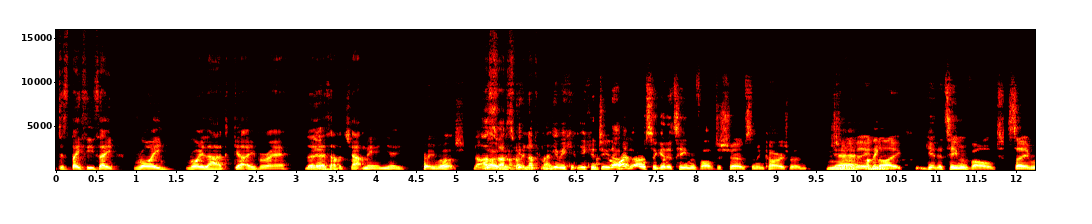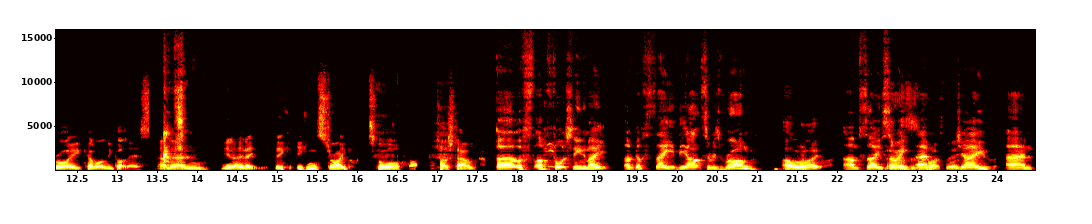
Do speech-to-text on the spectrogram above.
just basically say Roy, Roy lad, get over here. Yeah. Let's have a chat, me and you. Pretty much. No, that's- that's but- fair enough, mate. Yeah, can, you can do that, but also get a team involved to show them some encouragement. Do you know Yeah, what I mean? I mean- like, get the team involved, say, Roy, come on, you got this. And then, you know, they, they, you can strike, score, touchdown. Uh, unfortunately, mate, I've got to say the answer is wrong. Oh, right. I'm so sorry, um. Joe. Um,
